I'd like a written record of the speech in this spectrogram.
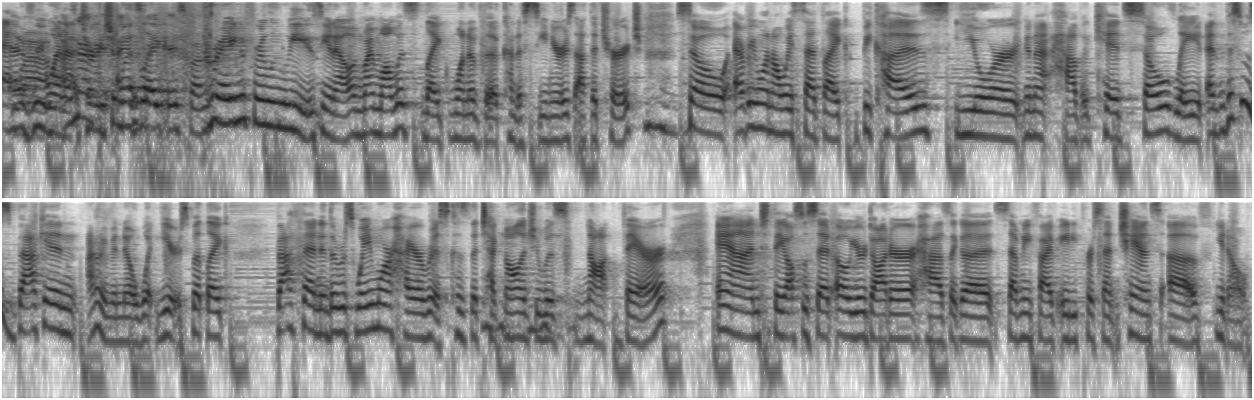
everyone I at church was like like praying for louise you know? And my mom was like one of the kind of seniors at the church. So everyone always said like because you're gonna have a kid so late and this was back in i don't even know what years but like back then there was way more higher risk because the technology was not there and they also said oh your daughter has like a 75 80% chance of you know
